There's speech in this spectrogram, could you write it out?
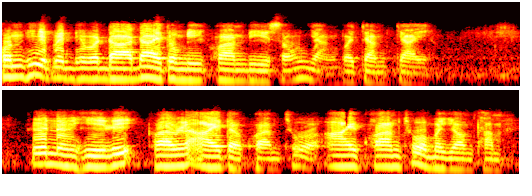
คนที่เป็นเทวดาได้ต้องมีความดีสองอย่างประจำใจ คือหนึ่งฮีริความละอายต่อความชั่ว อายความชั่วไม่ยอมทำ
